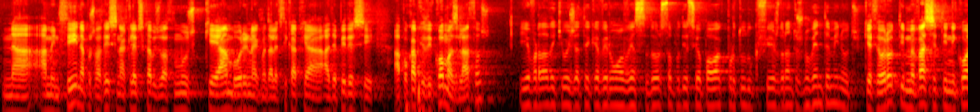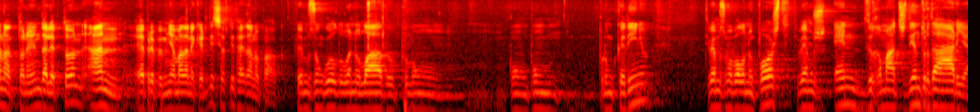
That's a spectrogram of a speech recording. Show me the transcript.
να αμυνθεί, να προσπαθήσει να κλέψει κάποιους βαθμούς και αν μπορεί να εκμεταλλευτεί κάποια αντεπίδεση από κάποιο δικό μας λάθος. E a verdade é que hoje até que haver um vencedor só podia ser o Pauac por tudo o que fez durante os 90 minutos. Και θεωρώ ότι με βάση την εικόνα των 90 λεπτών, αν έπρεπε μια ομάδα να κερδίσει, αυτή θα ήταν ο Πάοκ. Tivemos um golo anulado por um, por um, por um, por um bocadinho. Tivemos uma bola no poste, tivemos N de remates dentro da área,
